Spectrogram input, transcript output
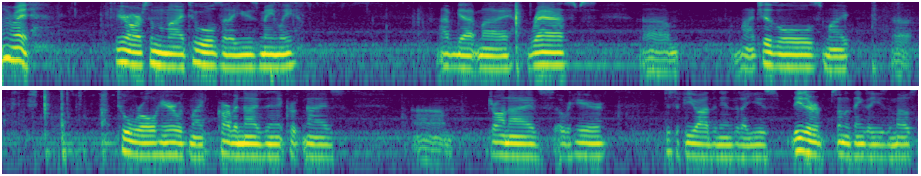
Alright, here are some of my tools that I use mainly. I've got my rasps, um, my chisels, my uh, tool roll here with my carving knives in it, crook knives, um, draw knives over here, just a few odds and ends that I use. These are some of the things I use the most.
